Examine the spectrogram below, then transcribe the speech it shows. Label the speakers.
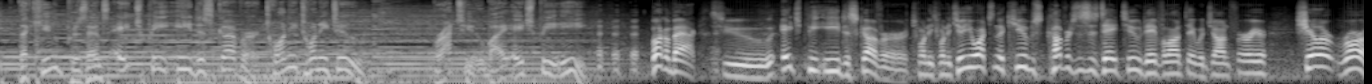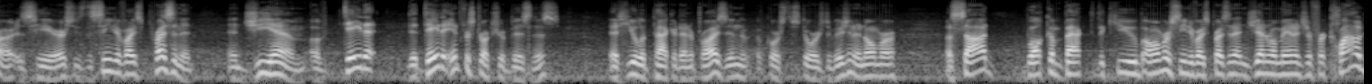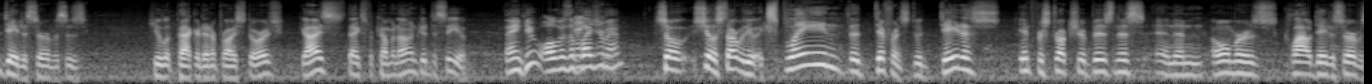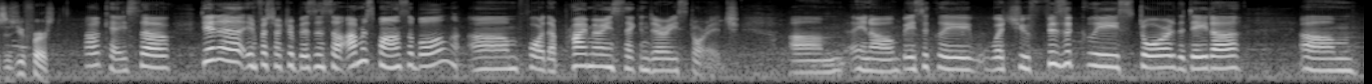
Speaker 1: theCUBE presents HPE Discover 2022. Brought to you by HPE.
Speaker 2: Welcome back to HPE Discover 2022. You're watching theCUBE's coverage. This is day two. Dave Vellante with John Furrier. Sheila Rohra is here. She's the Senior Vice President and GM of data, the data infrastructure business at Hewlett Packard Enterprise, in of course the storage division, and Omar Assad, welcome back to theCUBE. Omar, Senior Vice President and General Manager for Cloud Data Services Hewlett Packard Enterprise Storage. Guys, thanks for coming on, good to see you.
Speaker 3: Thank you, always a
Speaker 4: Thank
Speaker 3: pleasure,
Speaker 4: you.
Speaker 3: man.
Speaker 2: So Sheila, start with you. Explain the difference, to data infrastructure business and then Omar's cloud data services. You first.
Speaker 4: Okay, so data infrastructure business, so I'm responsible um, for the primary and secondary storage. Um, you know, basically what you physically store the data um,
